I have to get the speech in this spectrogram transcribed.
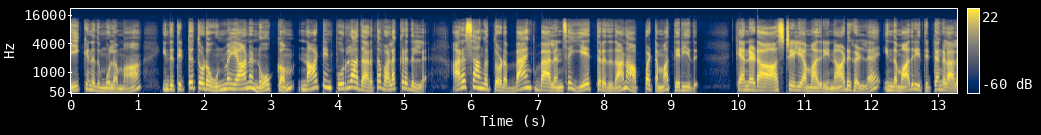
நீக்கினது மூலமா இந்த திட்டத்தோட உண்மையான நோக்கம் நாட்டின் பொருளாதாரத்தை வளர்க்கறதில்ல. அரசாங்கத்தோட பேங்க் பேலன்ஸை ஏத்துறது தான் அப்பட்டமா தெரியுது. கனடா ஆஸ்திரேலியா மாதிரி நாடுகள்ல இந்த மாதிரி திட்டங்களால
